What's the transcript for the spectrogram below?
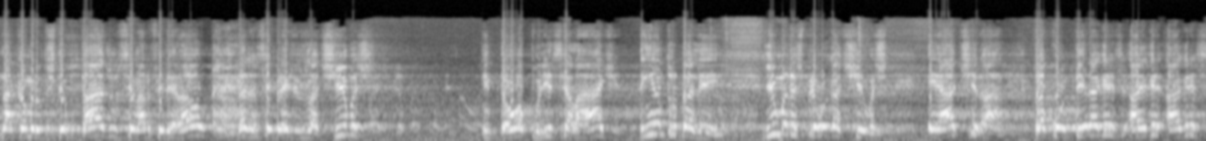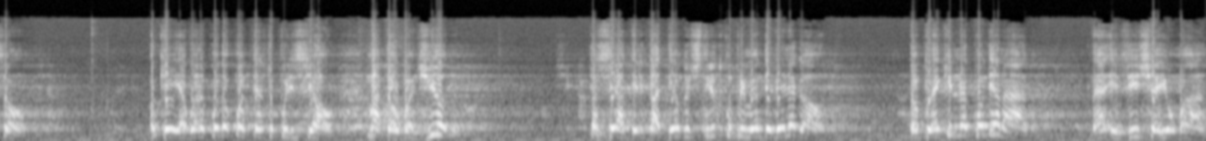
na Câmara dos Deputados, no Senado Federal, nas Assembleias Legislativas. Então a polícia ela age dentro da lei. E uma das prerrogativas é atirar para conter a agre- a agre- a agressão. Ok? Agora quando acontece o policial matar o bandido, tá certo? Ele está dentro do estrito cumprimento do dever legal. Tanto é que ele não é condenado. Né? Existe aí uma,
